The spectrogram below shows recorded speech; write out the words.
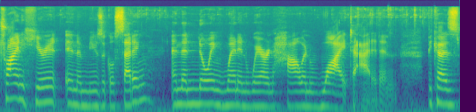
try and hear it in a musical setting and then knowing when and where and how and why to add it in. Because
